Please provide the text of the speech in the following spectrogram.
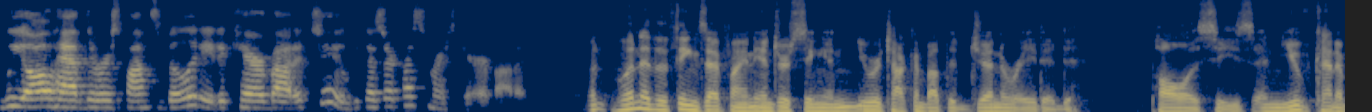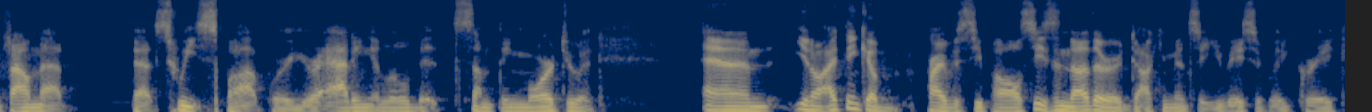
we all have the responsibility to care about it too because our customers care about it. One of the things I find interesting, and you were talking about the generated policies, and you've kind of found that that sweet spot where you're adding a little bit something more to it. And you know, I think of privacy policies and other documents that you basically create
